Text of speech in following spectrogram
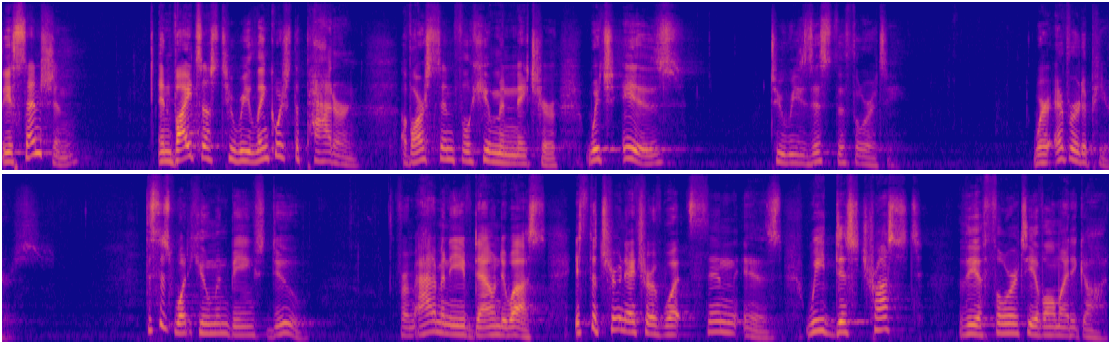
The ascension invites us to relinquish the pattern of our sinful human nature, which is to resist authority wherever it appears. This is what human beings do. From Adam and Eve down to us, it's the true nature of what sin is. We distrust the authority of Almighty God.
